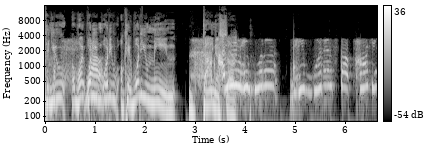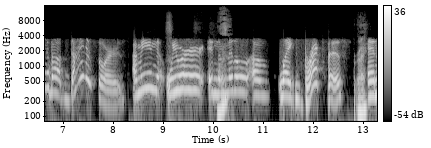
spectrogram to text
Can you, what, what Yeah. do you, what do you, okay, what do you mean I dinosaur? mean, he wouldn't. He wouldn't stop talking about dinosaurs. I mean, we were in the What? middle of like breakfast, right? and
